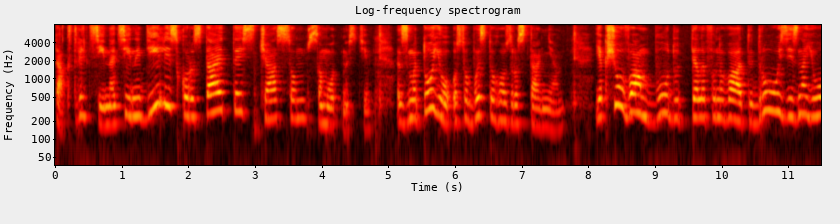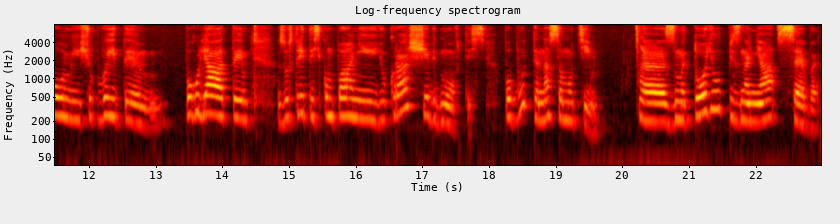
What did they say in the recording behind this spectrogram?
Так, стрільці, на цій неділі скористайтесь часом самотності з метою особистого зростання. Якщо вам будуть телефонувати друзі, знайомі, щоб вийти погуляти, зустрітись компанією, краще відмовтесь. Побудьте на самоті е, з метою пізнання себе.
